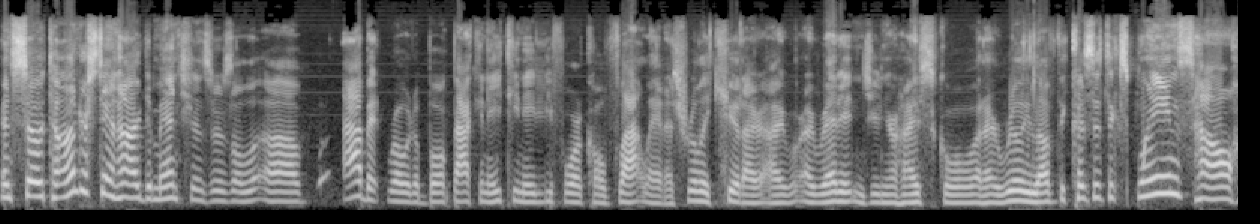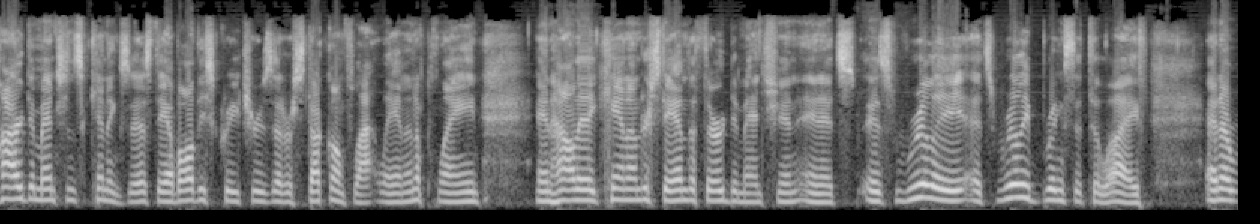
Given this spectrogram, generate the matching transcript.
And so, to understand higher dimensions, there's a uh, Abbott wrote a book back in 1884 called Flatland. It's really cute. I, I, I, read it in junior high school and I really loved it because it explains how higher dimensions can exist. They have all these creatures that are stuck on flatland in a plane and how they can't understand the third dimension. And it's, it's really, it's really brings it to life. And a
